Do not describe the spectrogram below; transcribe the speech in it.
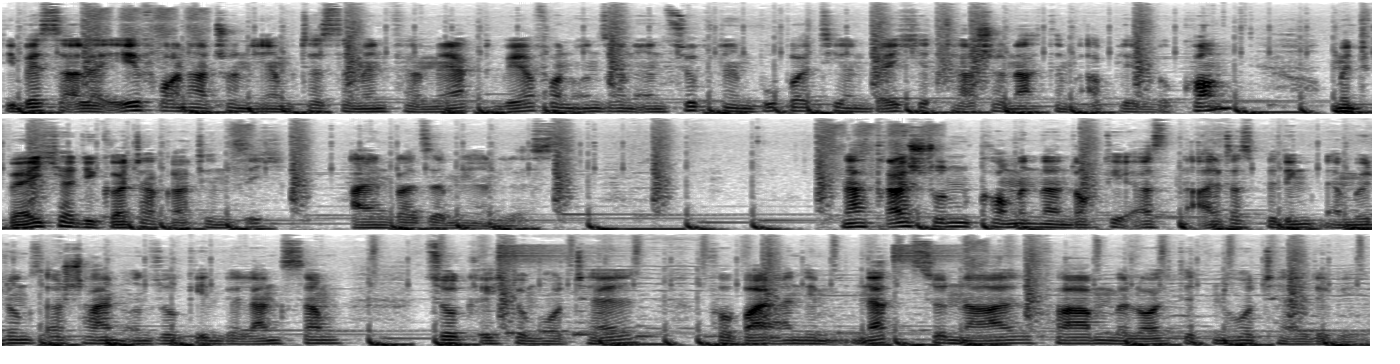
die beste aller Ehefrauen hat schon in ihrem Testament vermerkt, wer von unseren entzückenden Bubertieren welche Tasche nach dem Ableben bekommt und mit welcher die Göttergattin sich einbalsamieren lässt. Nach drei Stunden kommen dann doch die ersten altersbedingten Ermüdungserscheinungen und so gehen wir langsam zurück Richtung Hotel, vorbei an dem nationalfarben beleuchteten Hotel de Ville.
